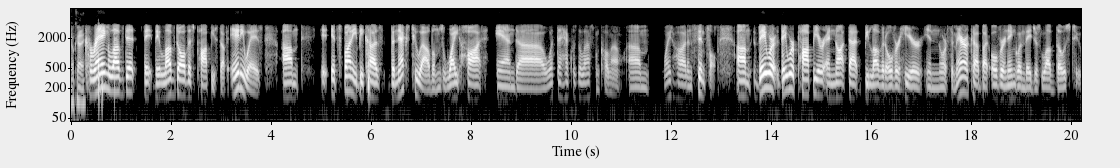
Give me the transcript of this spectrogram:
Okay. Kerrang loved it. They they loved all this poppy stuff. Anyways, um, it, it's funny because the next two albums, White Hot and uh, what the heck was the last one called now? Um, White Hot and Sinful. Um, they were they were poppier and not that beloved over here in North America, but over in England they just loved those two.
